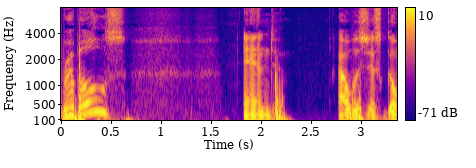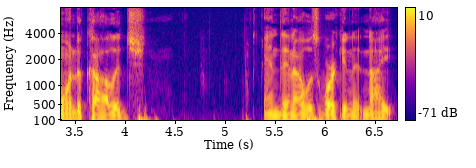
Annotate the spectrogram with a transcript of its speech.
Rebels. And I was just going to college, and then I was working at night.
